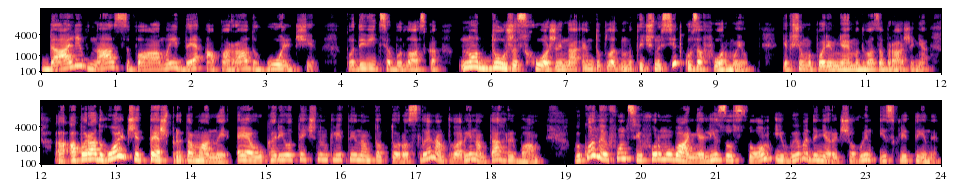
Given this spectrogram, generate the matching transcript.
Далі в нас з вами йде апарат Гольджі. Подивіться, будь ласка, ну дуже схожий на ендоплазматичну сітку за формою, якщо ми порівняємо два зображення. Апарат Гольджі теж притаманний еукаріотичним клітинам, тобто рослинам, тваринам та грибам. Виконує функції формування лізосом і виведення речовин із клітини.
